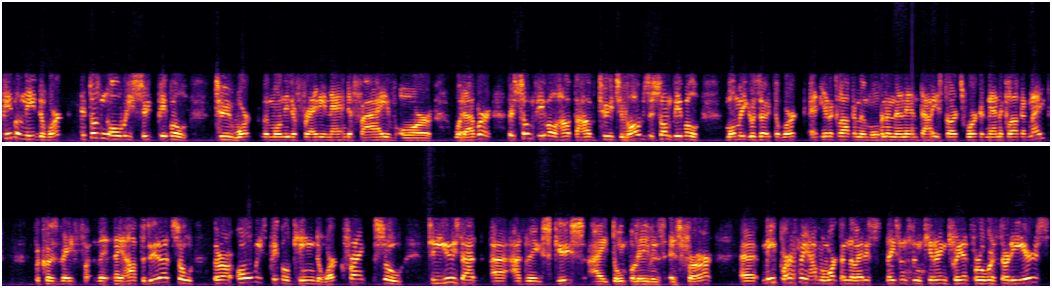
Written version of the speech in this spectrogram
people need to work. It doesn't always suit people to work the Monday to Friday, nine to five, or whatever. There's some people have to have two jobs. There's some people, mummy goes out to work at eight o'clock in the morning, and then daddy starts work at nine o'clock at night because they, they they have to do that. So there are always people keen to work, Frank. So to use that uh, as an excuse, I don't believe is is fair. Uh, me personally, having worked in the latest license and catering trade for over 30 years,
